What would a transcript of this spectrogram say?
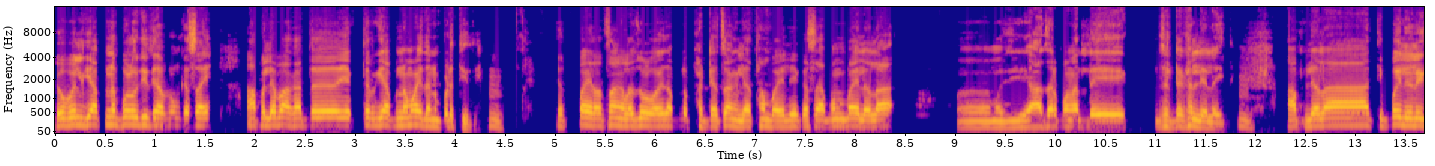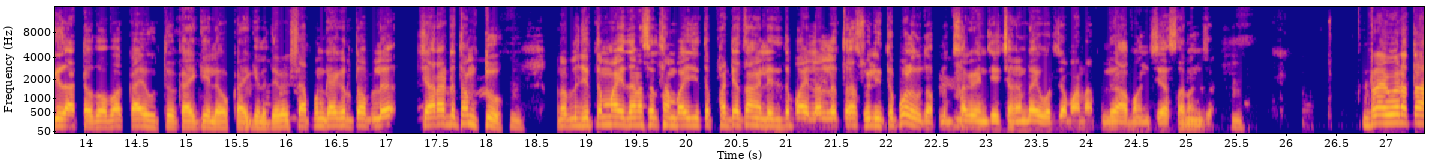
ह्यो बैल आपण पळू देते आपण कसं आहे. आपल्या भागात अं, एकतर की आपण मैदान पडते ते. हम्म. त्यात पहिला चांगला जुळवायचा आपल्या फाट्या चांगल्या थांबायले. कसं आपण बैलाला अं, म्हणजे आजारपणातले झट्ट खाल्लेला आहे. आपल्याला ती पहिले लगेच आठवतो बाबा काय होतं काय केलं काय केलं? त्यापेक्षा आपण काय करतो आपलं चार आठ थांबतो. पण आपलं जिथं मैदान असेल थांबायचं जिथं फाट्या चांगल्या तिथं बैलाला त्रास होईल इथं पळवतो आपलं सगळ्यांची. इच्छा ड्रायव्हरच्या मान आपल्या आबांच्या सरांच्या ड्रायव्हर आता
